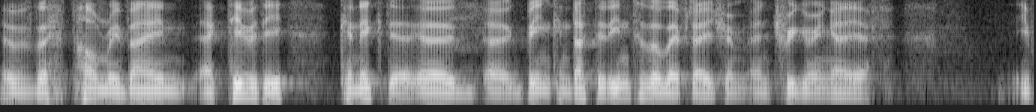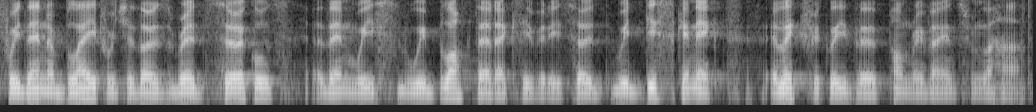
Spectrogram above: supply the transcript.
of the pulmonary vein activity connect, uh, uh, being conducted into the left atrium and triggering AF. If we then ablate, which are those red circles, then we, we block that activity. So we disconnect electrically the pulmonary veins from the heart.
